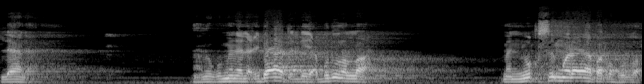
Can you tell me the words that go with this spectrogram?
لا لا. نحن نقول من العباد اللي يعبدون الله من يقسم ولا يبره الله.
